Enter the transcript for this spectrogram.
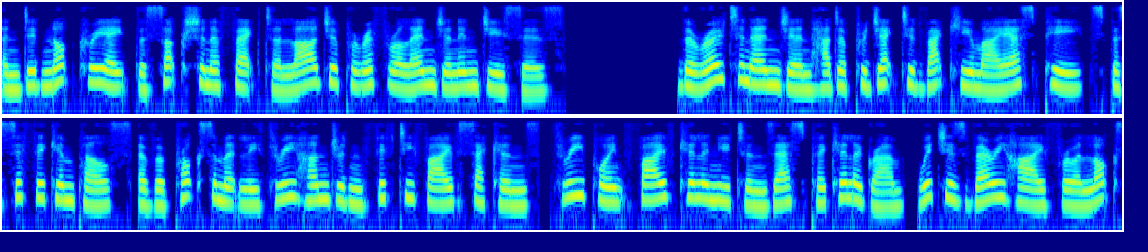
and did not create the suction effect a larger peripheral engine induces. The Roton engine had a projected vacuum ISP specific impulse of approximately 355 seconds, 3.5 kilonewtons s per kilogram, which is very high for a LOX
